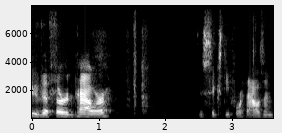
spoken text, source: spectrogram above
to the third power is 64,000.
